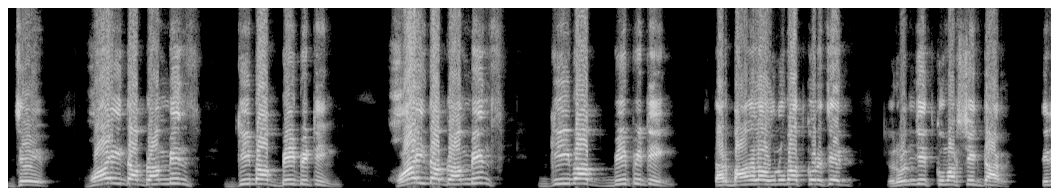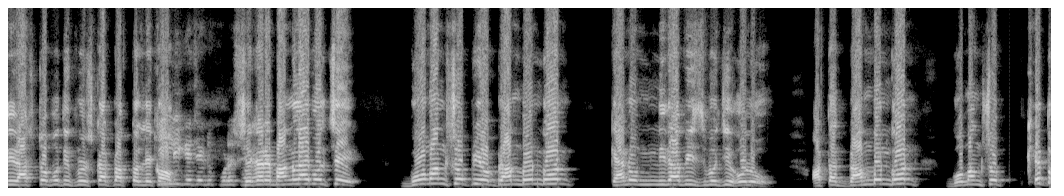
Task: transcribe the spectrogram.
যে why the Brahmins give up beef eating why the Brahmins give up beef eating তার বাংলা অনুবাদ করেছেন রঞ্জিত কুমার শিকদার। তিনি রাষ্ট্রপতি পুরস্কার প্রাপ্ত লেখক। সেখানে বাংলায় বলছে গোমাংস প্রিয় ব্রাহ্মণগণ কেন নিরামিষভোজী হলো? অর্থাৎ ব্রাহ্মণগণ গোমাংস খেত।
